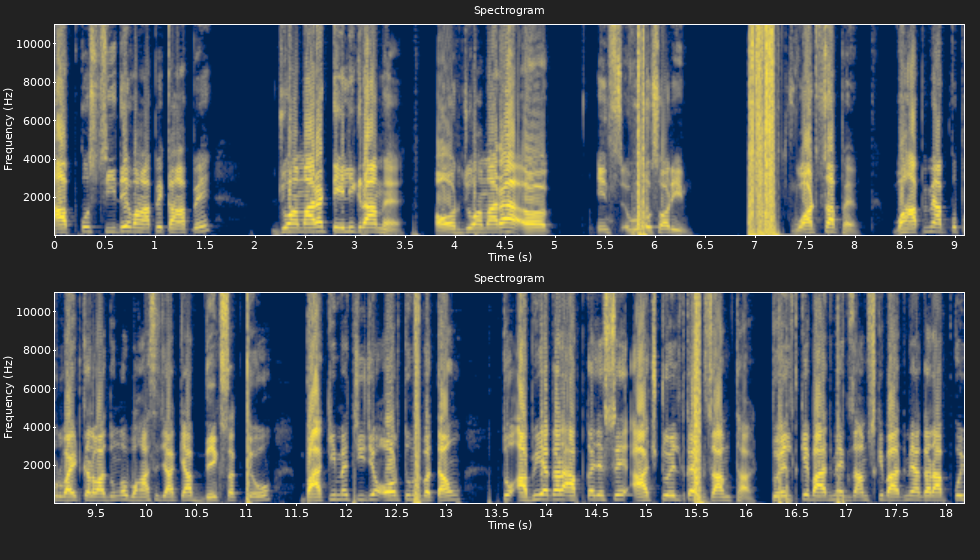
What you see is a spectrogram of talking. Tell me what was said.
आपको सीधे वहाँ पे कहाँ पे जो हमारा टेलीग्राम है और जो हमारा आ, वो सॉरी व्हाट्सअप है वहाँ पे मैं आपको प्रोवाइड करवा दूँगा, वहाँ से जाके आप देख सकते हो। बाकी मैं चीज़ें और तुम्हें बताऊँ तो अभी अगर आपका जैसे आज ट्वेल्थ का एग्ज़ाम था ट्वेल्थ के बाद में एग्ज़ाम्स के बाद में अगर आप कोई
